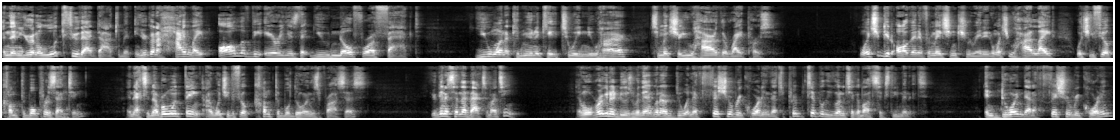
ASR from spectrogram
And then you're going to look through that document and you're going to highlight all of the areas that you know for a fact you want to communicate to a new hire to make sure you hire the right person. Once you get all that information curated, once you highlight what you feel comfortable presenting, and that's the number one thing, I want you to feel comfortable during this process, you're going to send that back to my team. And what we're going to do is we're then going to do an official recording that's typically going to take about 60 minutes. And during that official recording,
